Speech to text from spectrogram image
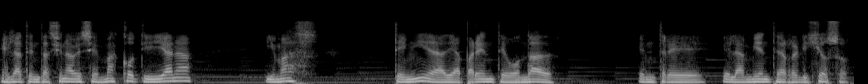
es la tentación a veces más cotidiana y más teñida de aparente bondad entre el ambiente religioso.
